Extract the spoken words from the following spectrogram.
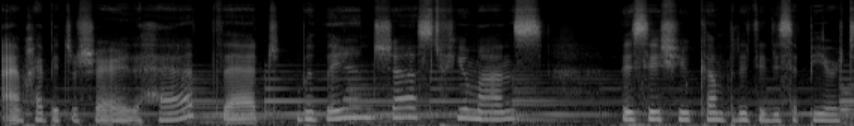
I'm happy to share ahead that within just few months this issue completely disappeared.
